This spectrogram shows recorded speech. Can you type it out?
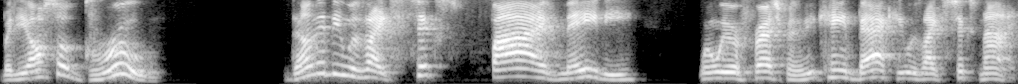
But he also grew. Dunleavy was like six five, maybe, when we were freshmen. We came back, he was like six nine.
